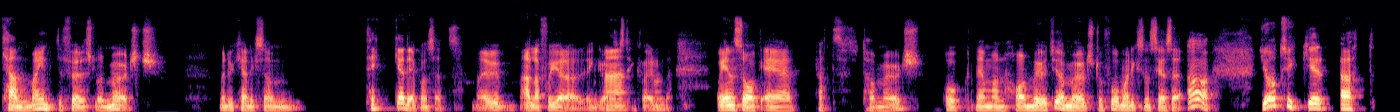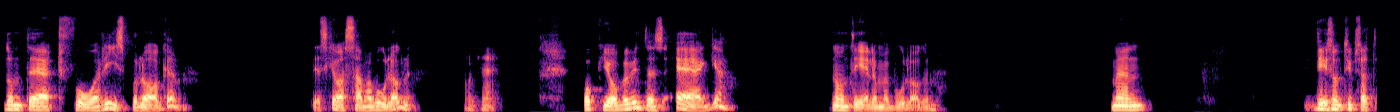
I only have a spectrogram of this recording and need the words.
kan man inte föreslå merge. Men du kan liksom täcka det på något sätt. Alla får göra en gratis Ja. tech varje runda. Och en sak är att ta merge. Och när man har möjlighet att göra merge, då får man liksom säga så här, ah, jag tycker att de där två risbolagen, det ska vara samma bolag nu. Okej. Och jag behöver inte ens äga någon del i de här bolagen. Men det är som typ så att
